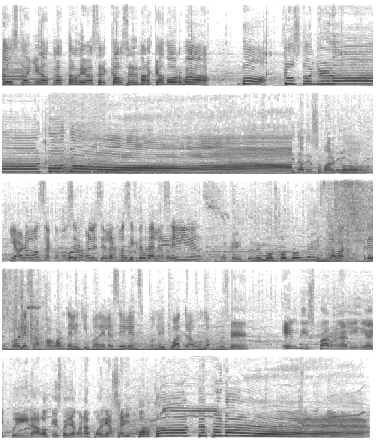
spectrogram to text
Castañeda a tratar de acercarse en el marcador. Va, va Castañeda al fondo. De su marco. Y ahora vamos a conocer cuál es el arma secreta de las Aliens. Ok, tenemos gol doble. Estaba con tres goles a favor del equipo de las Aliens con el 4 a 1. Pues El disparo en la línea y cuidado que esta diagonal podría ser importante. Penal.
